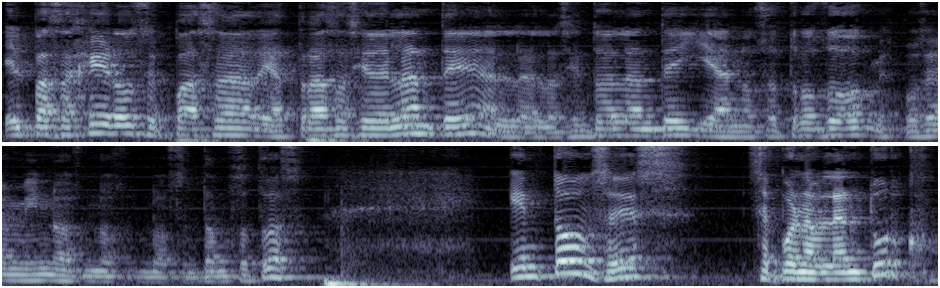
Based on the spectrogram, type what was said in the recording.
el pasajero se pasa de atrás hacia adelante, al, al asiento de adelante, y a nosotros dos, mi esposa y a mí, nos, nos, nos sentamos atrás. Entonces, se ponen a hablar en turco,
